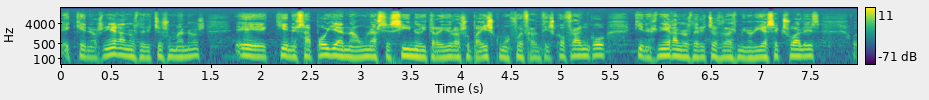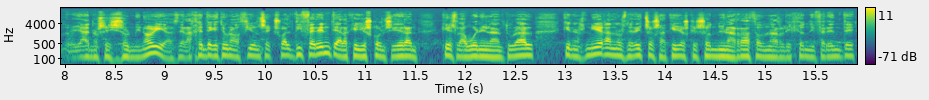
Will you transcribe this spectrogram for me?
eh, que nos niegan los derechos humanos, eh, quienes apoyan a un asesino y traidor a su país como fue Francisco Franco, quienes niegan los derechos de las minorías sexuales, ya no sé si son minorías, de la gente que tiene una opción sexual diferente a la que ellos consideran que es la buena y la natural, quienes niegan los derechos a aquellos que son de una raza o una religión diferente,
